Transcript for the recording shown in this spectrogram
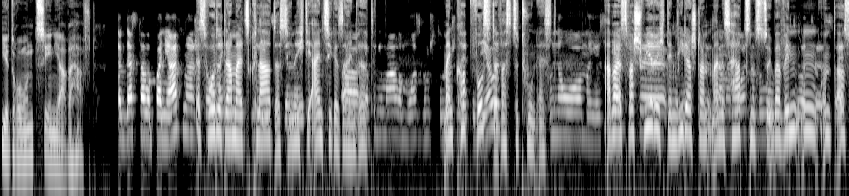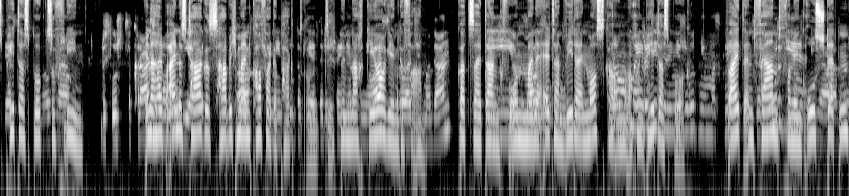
Ihr drohen zehn Jahre Haft. Es wurde damals klar, dass sie nicht die Einzige sein wird. Mein Kopf wusste, was zu tun ist. Aber es war schwierig, den Widerstand meines Herzens zu überwinden und aus Petersburg zu fliehen. Innerhalb eines Tages habe ich meinen Koffer gepackt und ich bin nach Georgien gefahren. Gott sei Dank wohnen meine Eltern weder in Moskau noch in Petersburg, weit entfernt von den Großstädten,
